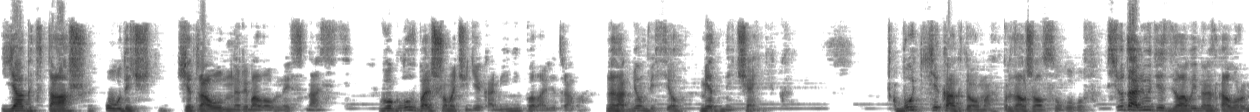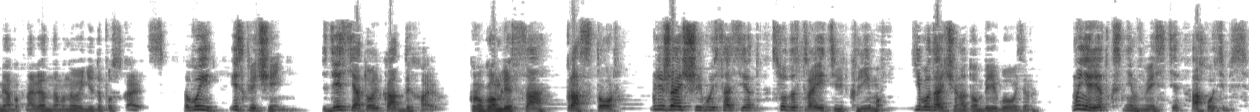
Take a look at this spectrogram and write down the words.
ягдташи, удочки, хитроумные рыболовные снасти. В углу в большом очаге камине пылали дрова. Над огнем висел медный чайник. «Будьте как дома», — продолжал Сугубов. «Сюда люди с деловыми разговорами обыкновенно мною не допускаются. Вы — исключение. Здесь я только отдыхаю. Кругом леса, простор. Ближайший мой сосед — судостроитель Климов. Его дача на том берегу озера. Мы нередко с ним вместе охотимся.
